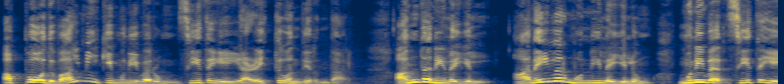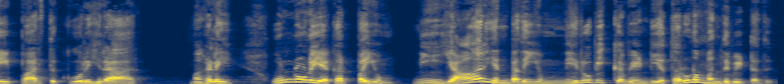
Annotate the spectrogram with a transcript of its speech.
அப்போது வால்மீகி முனிவரும் சீதையை அழைத்து வந்திருந்தார். அந்த நிலையில் அனைவர் முன்னிலையிலும் முனிவர் சீதையை பார்த்து கூறுகிறார் மகளே உன்னுடைய கற்பையும் நீ யார் என்பதையும் நிரூபிக்க வேண்டிய தருணம் வந்துவிட்டது.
